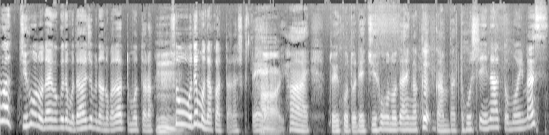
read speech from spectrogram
部は地方の大学でも大丈夫なのかなと思ったら、うん。そうでもなかったらしくて。はい。ということで地方の大学頑張ってほしいなと思います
